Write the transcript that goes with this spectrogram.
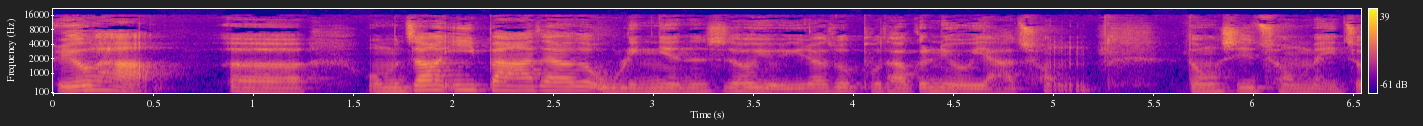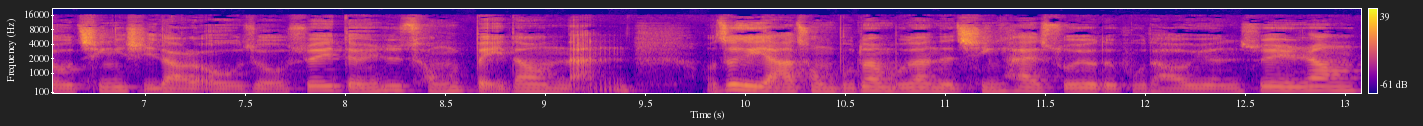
里奥哈。呃，我们知道一八在五零年的时候，有一个叫做葡萄根瘤蚜虫东西从美洲侵袭到了欧洲，所以等于是从北到南，哦，这个蚜虫不断不断的侵害所有的葡萄园，所以让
